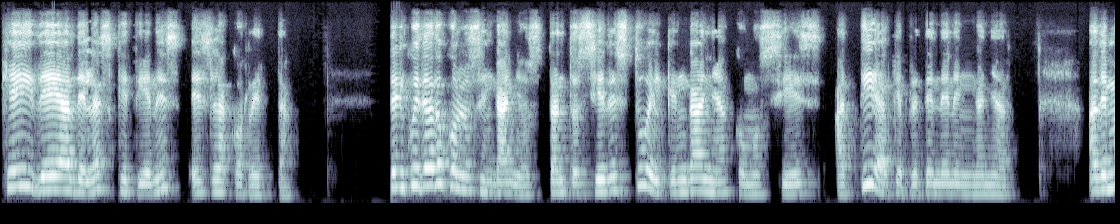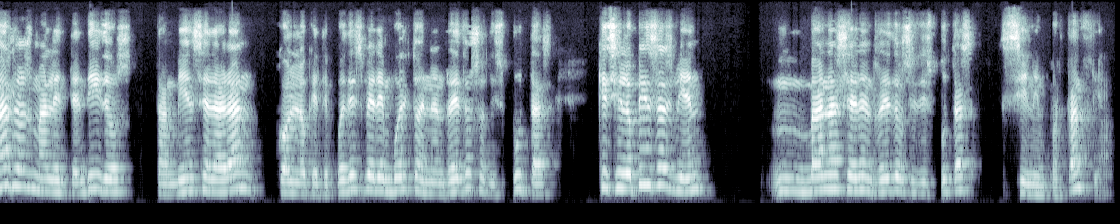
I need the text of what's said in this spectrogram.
qué idea de las que tienes es la correcta. Ten cuidado con los engaños, tanto si eres tú el que engaña como si es a ti al que pretenden engañar. Además, los malentendidos también se darán con lo que te puedes ver envuelto en enredos o disputas, que si lo piensas bien, mm, van a ser enredos y disputas sin importancia. O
